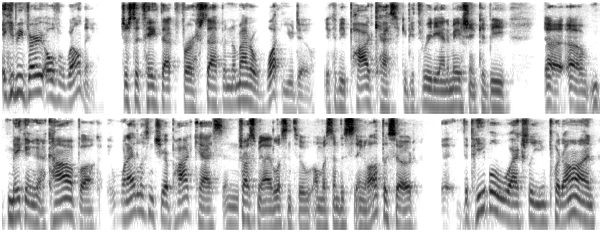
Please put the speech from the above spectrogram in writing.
It can be very overwhelming just to take that first step. And no matter what you do, it could be podcast, it could be 3D animation, it could be uh, uh, making a comic book. When I listen to your podcast, and trust me, I listen to almost every single episode, the people who actually you put on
